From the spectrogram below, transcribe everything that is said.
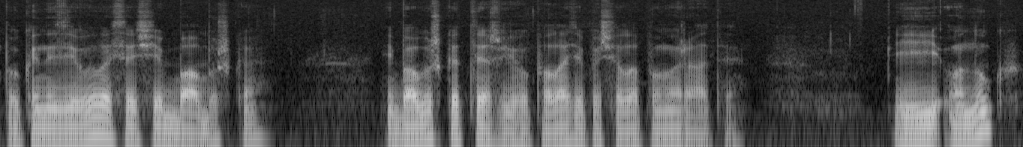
поки не з'явилася ще бабушка. І бабушка теж в його палаті почала помирати. Її онук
